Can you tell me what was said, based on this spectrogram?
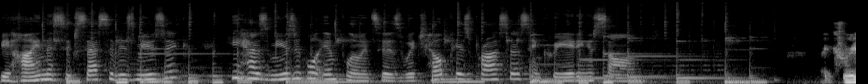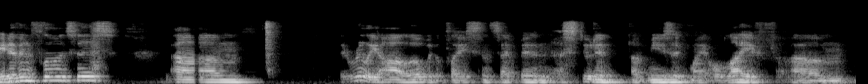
Behind the success of his music, he has musical influences which help his process in creating a song. My creative influences, um, they're really all over the place since I've been a student of music my whole life. Um,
